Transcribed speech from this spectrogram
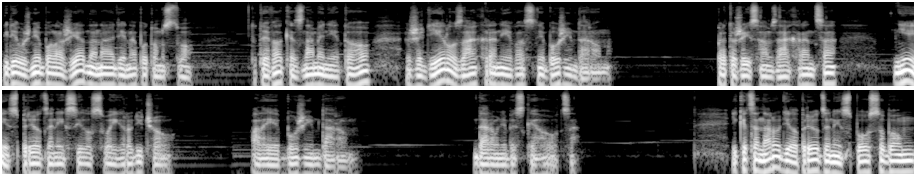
kde už nebola žiadna nádej na potomstvo. Toto je veľké znamenie toho, že dielo záchrany je vlastne Božím darom. Pretože i sám záchranca nie je z prirodzených síl svojich rodičov, ale je Božím darom. Darom nebeského Otca. I keď sa narodil prirodzeným spôsobom,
